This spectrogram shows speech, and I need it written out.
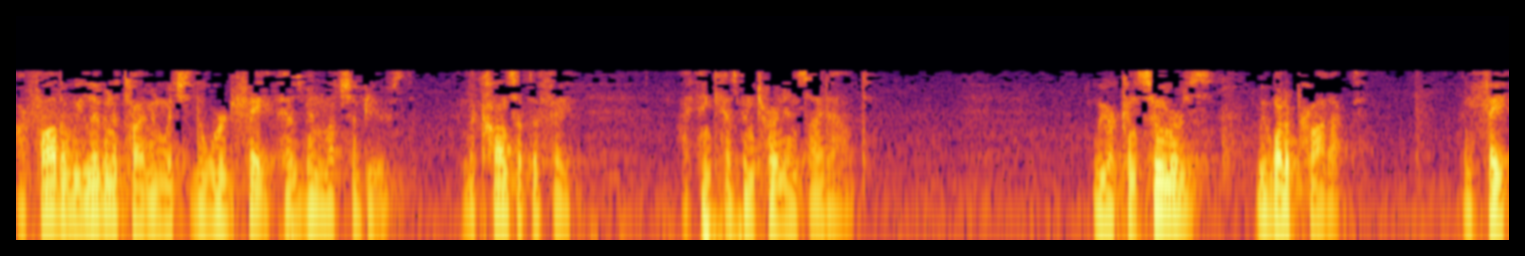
Our Father, we live in a time in which the word faith has been much abused. And the concept of faith, I think, has been turned inside out. We are consumers. We want a product. And faith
